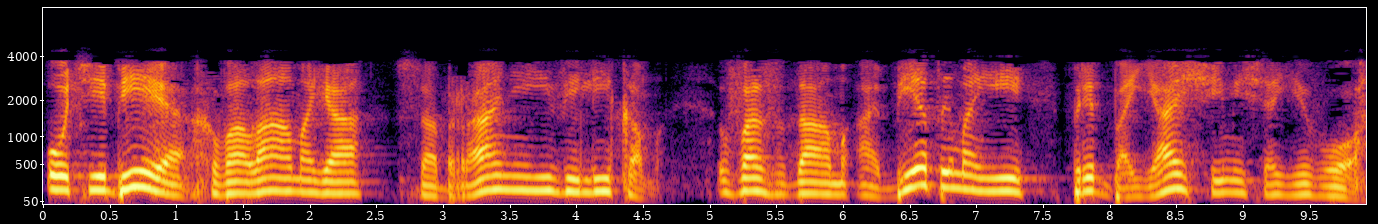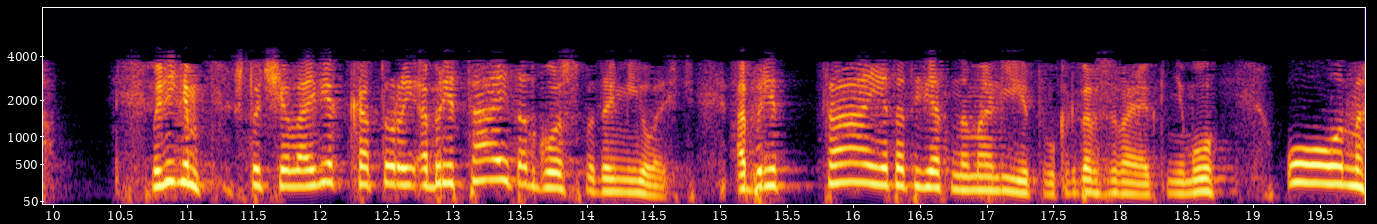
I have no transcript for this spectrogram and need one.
«О Тебе, хвала моя, собрании великом, воздам обеты мои пред боящимися Его». Мы видим, что человек, который обретает от Господа милость, обретает ответ на молитву, когда взывает к Нему, он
